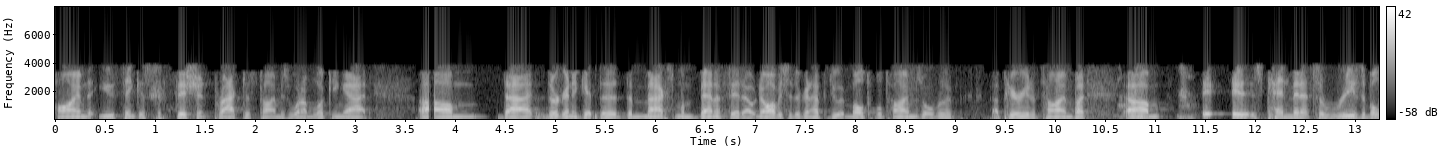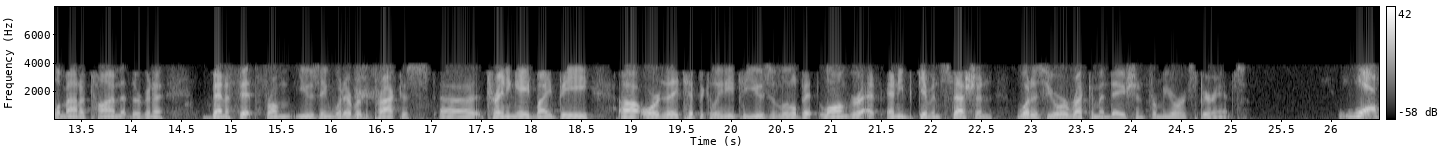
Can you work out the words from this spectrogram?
time that you think is sufficient practice time is what I'm looking at um, that they're going to get the, the maximum benefit out. Now, obviously, they're going to have to do it multiple times over the, a period of time, but um, is 10 minutes a reasonable amount of time that they're going to benefit from using whatever the practice uh, training aid might be, uh, or do they typically need to use it a little bit longer at any given session? What is your recommendation from your experience? Yes,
